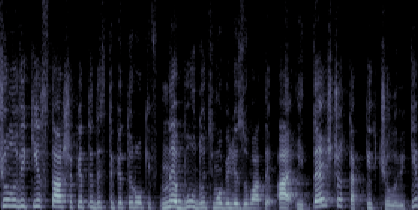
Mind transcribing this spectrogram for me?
чоловіків старше 55 років не будуть мобілізувати, а і те, що таких чоловіків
